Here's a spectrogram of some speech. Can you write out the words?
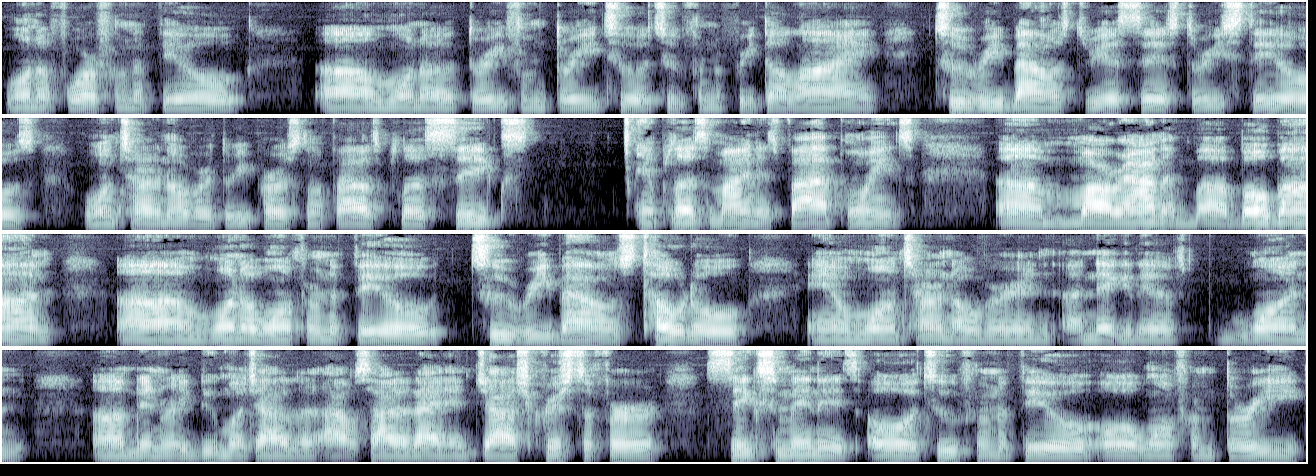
1 of 4 from the field, um, 1 of 3 from 3, 2 of 2 from the free throw line, 2 rebounds, 3 assists, 3 steals, 1 turnover, 3 personal fouls, plus 6, and plus minus 5 points. Um, Mariana uh, Boban, um, 101 from the field, 2 rebounds total, and 1 turnover and a negative 1 um, didn't really do much out of, outside of that. And Josh Christopher, six minutes, 0 2 from the field, 0 1 from three.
